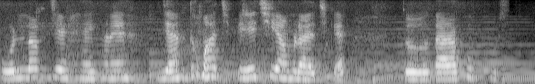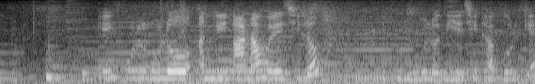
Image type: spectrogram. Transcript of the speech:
বললাম যে হ্যাঁ এখানে জ্যান্ত মাছ পেয়েছি আমরা আজকে। তো তারা খুব খুশি। ফুলগুলো আনি- হয়েছিল। এই ফুলগুলো দিয়েছি ঠাকুরকে।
